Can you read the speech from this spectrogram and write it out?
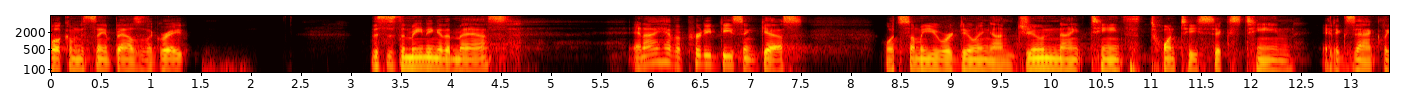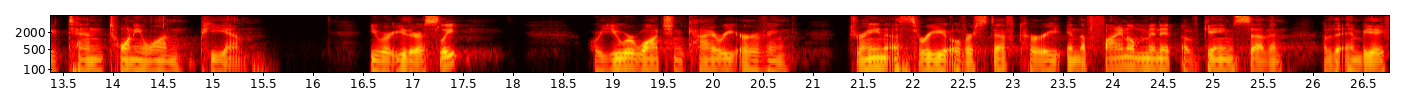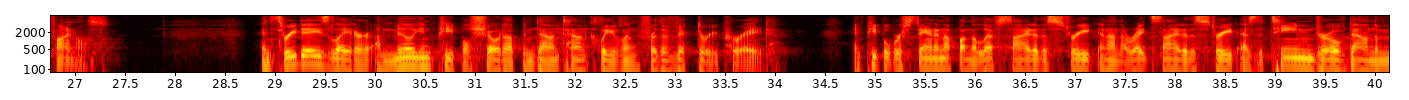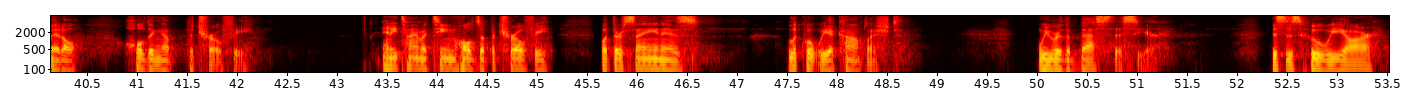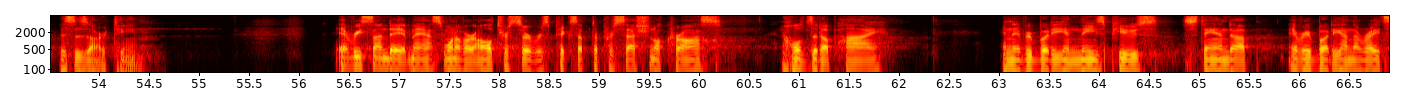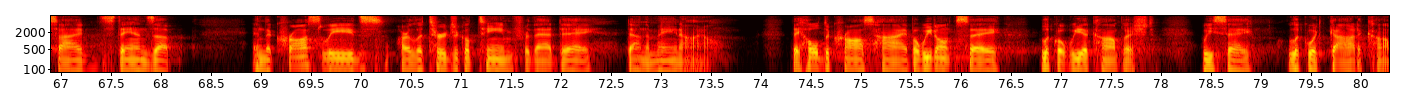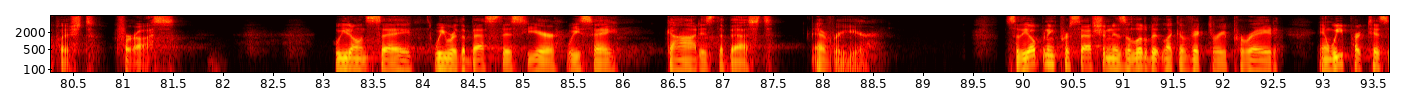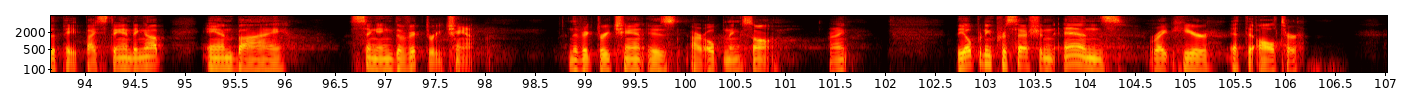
Welcome to St. Basil the Great. This is the meaning of the Mass, and I have a pretty decent guess what some of you were doing on June 19th, 2016 at exactly 10:21 p.m. You were either asleep or you were watching Kyrie Irving drain a 3 over Steph Curry in the final minute of game 7 of the NBA Finals. And three days later, a million people showed up in downtown Cleveland for the victory parade. And people were standing up on the left side of the street and on the right side of the street as the team drove down the middle, holding up the trophy. Anytime a team holds up a trophy, what they're saying is, look what we accomplished. We were the best this year. This is who we are. This is our team. Every Sunday at Mass, one of our altar servers picks up the processional cross and holds it up high. And everybody in these pews stand up. Everybody on the right side stands up. And the cross leads our liturgical team for that day down the main aisle. They hold the cross high, but we don't say, look what we accomplished. We say, look what God accomplished for us. We don't say, we were the best this year. We say, God is the best every year. So the opening procession is a little bit like a victory parade, and we participate by standing up and by singing the victory chant. And the victory chant is our opening song, right? The opening procession ends right here at the altar,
